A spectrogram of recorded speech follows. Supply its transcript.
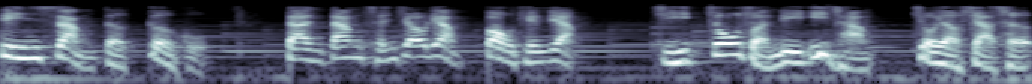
盯上的个股。但当成交量爆天量及周转率异常，就要下车。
